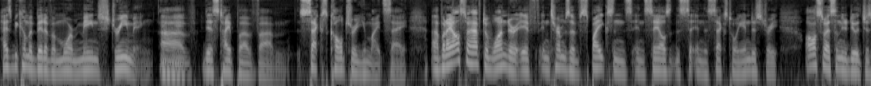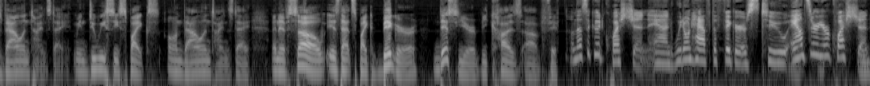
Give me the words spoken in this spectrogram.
has become a bit of a more mainstreaming of this type of um, sex culture, you might say. Uh, but I also have to wonder if, in terms of spikes in, in sales the, in the sex toy industry, also has something to do with just Valentine's Day. I mean, do we see spikes on Valentine's Day? And if so, is that spike bigger this year because of 50? Well, that's a good question, and we don't have the figures to answer your question.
